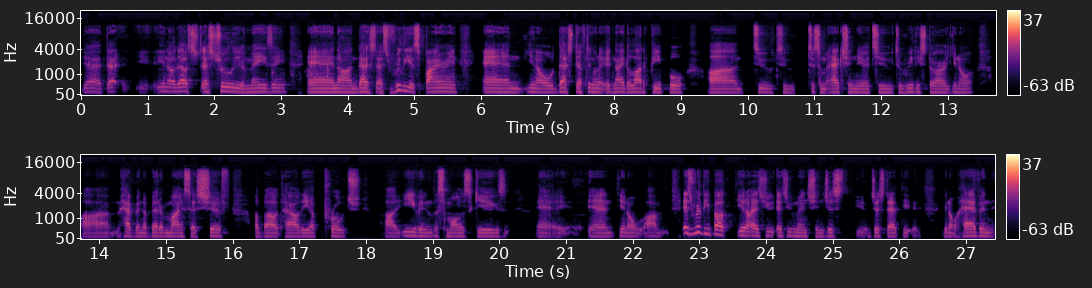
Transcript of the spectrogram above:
Yeah, that you know that's that's truly amazing, and um, that's that's really inspiring, and you know that's definitely going to ignite a lot of people uh, to to to some action there to to really start you know uh, having a better mindset shift about how they approach uh, even the smallest gigs and, and you know um, it's really about you know as you as you mentioned just just that you know having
